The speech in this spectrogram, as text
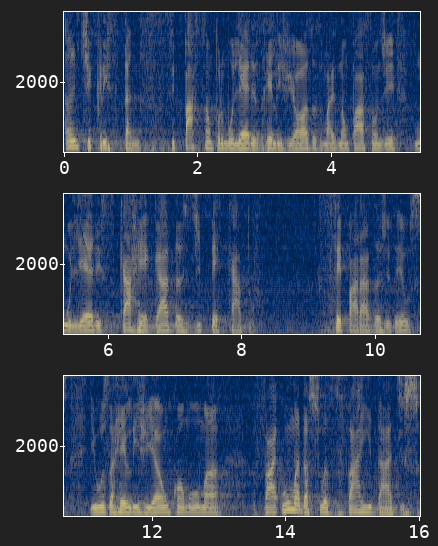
anticristãs, se passam por mulheres religiosas, mas não passam de mulheres carregadas de pecado, separadas de Deus, e usa religião como uma uma das suas vaidades,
